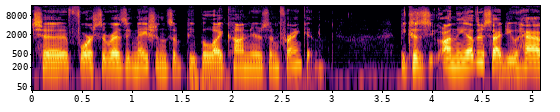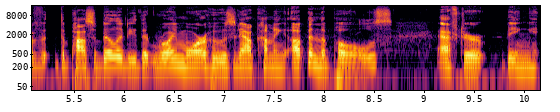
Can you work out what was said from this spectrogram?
to force the resignations of people like Conyers and Franken. Because on the other side, you have the possibility that Roy Moore, who is now coming up in the polls after being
